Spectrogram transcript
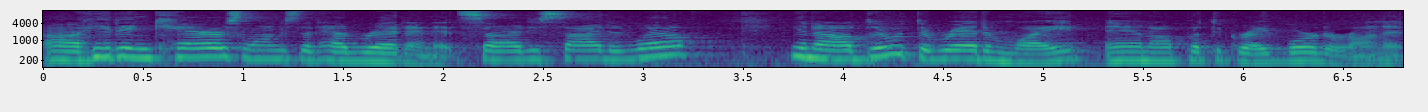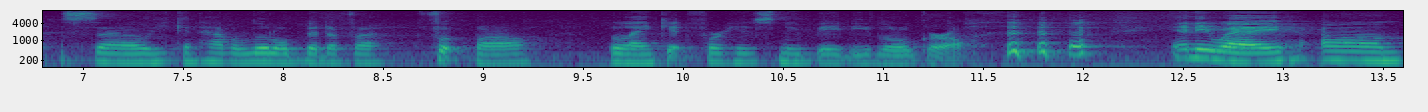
uh, he didn't care as long as it had red in it. So I decided, well, you know, I'll do it the red and white, and I'll put the gray border on it so he can have a little bit of a football blanket for his new baby little girl. anyway, um,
